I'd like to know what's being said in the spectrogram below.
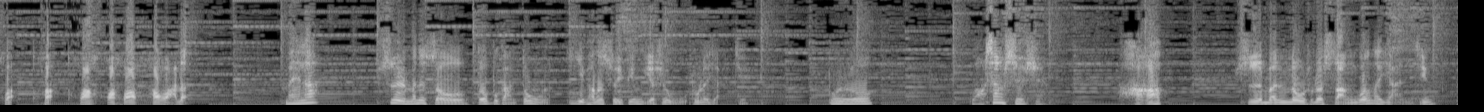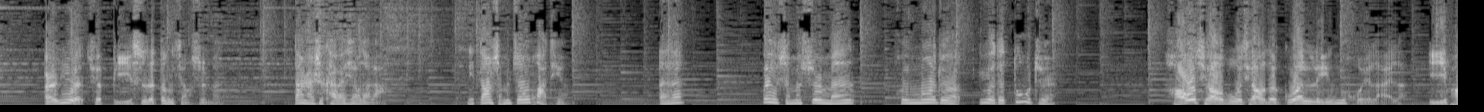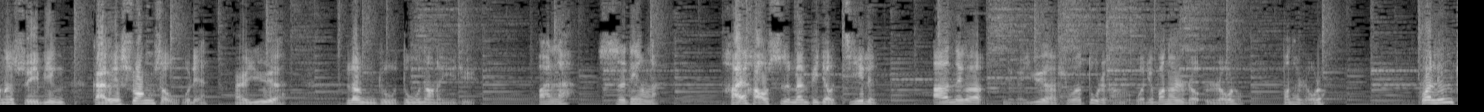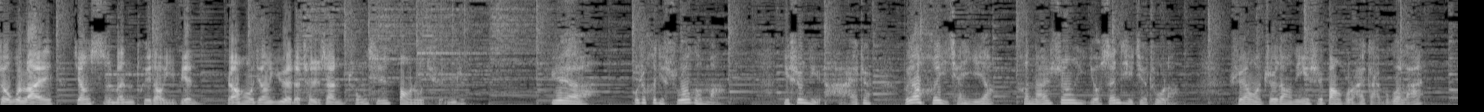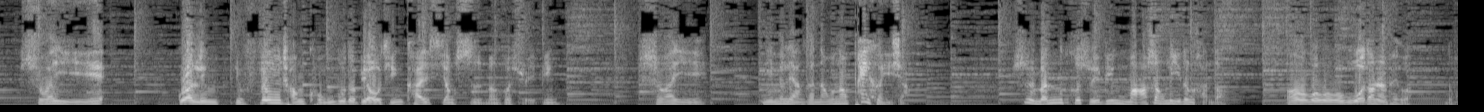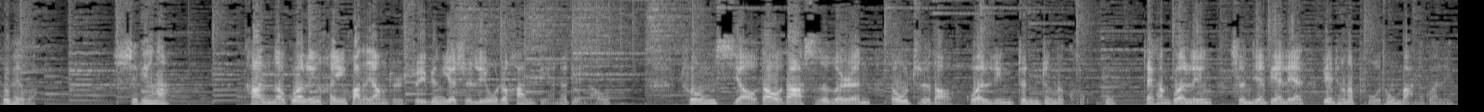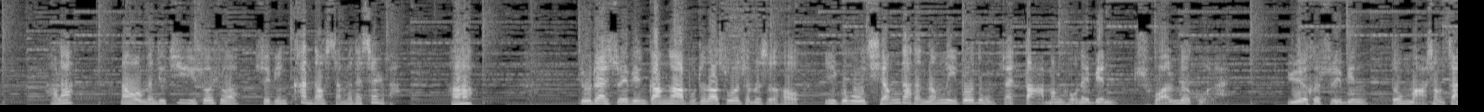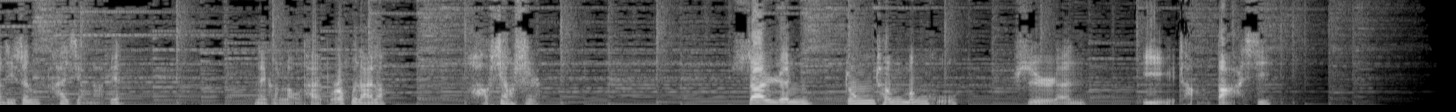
滑滑滑滑滑滑滑的，没了。师门的手都不敢动了，一旁的水兵也是捂住了眼睛。不如往上试试。啊！师门露出了闪光的眼睛，而月却鄙视的瞪向师门。当然是开玩笑的啦，你当什么真话听？哎，为什么师门会摸着月的肚子？好巧不巧的，关灵回来了。一旁的水兵改为双手捂脸，而月愣住，嘟囔了一句：“完了，死定了。”还好师门比较机灵。啊，那个那个月说肚子疼，我就帮他揉揉揉，帮他揉揉。关灵走过来，将四门推到一边，然后将月的衬衫重新放入裙子。月，不是和你说过吗？你是女孩子，不要和以前一样和男生有身体接触了。虽然我知道你一时半会儿还改不过来，所以，关灵用非常恐怖的表情看向四门和水兵。所以，你们两个能不能配合一下？世门和水兵马上立正喊道：“哦，我我我我当然配合，会配合。”水兵呢？看到关灵黑化的样子，水兵也是流着汗点了点头。从小到大，四个人都知道关灵真正的恐怖。再看关灵，瞬间变脸，变成了普通版的关灵。好了，那我们就继续说说水兵看到什么的事儿吧。啊！就在水兵尴尬不知道说什么时候，一股股强大的能力波动在大门口那边传了过来。月和水兵都马上站起身看向那边。那个老太婆回来了，好像是。三人终成猛虎，世人一场大戏。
